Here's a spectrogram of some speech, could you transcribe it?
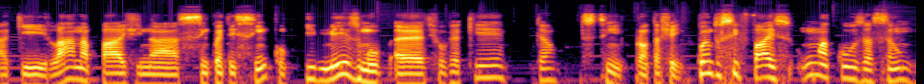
aqui lá na página 55 e mesmo, é, deixa eu ver aqui, então, Sim, pronto, achei. Quando se faz uma acusação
